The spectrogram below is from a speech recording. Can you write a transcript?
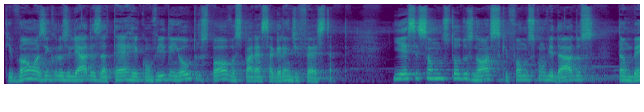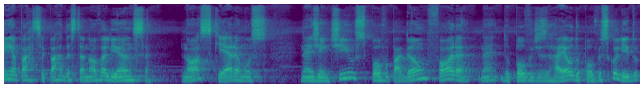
que vão às encruzilhadas da terra e convidem outros povos para essa grande festa. E esses somos todos nós que fomos convidados também a participar desta nova aliança. Nós que éramos né, gentios, povo pagão, fora né, do povo de Israel, do povo escolhido,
